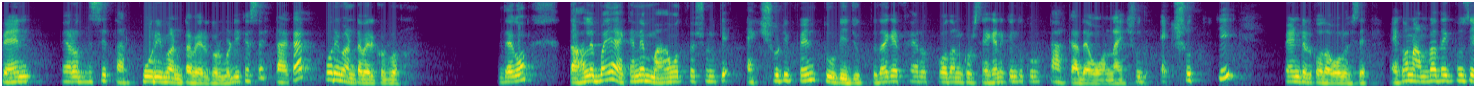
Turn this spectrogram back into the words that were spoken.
প্যান্ট ফেরত দিছে, তার পরিমাণটা বের করব, ঠিক আছে? টাকার পরিমাণটা বের করব। দেখো, তাহলে ভাই, এখানে মাহমুদ ফ্যাশনকে একশোটি প্যান্ট ত্রুটিযুক্ত তাকে ফেরত প্রদান করছে। এখানে কিন্তু কোনো টাকা দেওয়া নাই। শুধু একশোটি প্যান্টের কথা বলা হয়েছে। এখন আমরা দেখব যে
